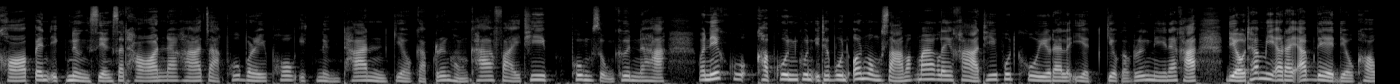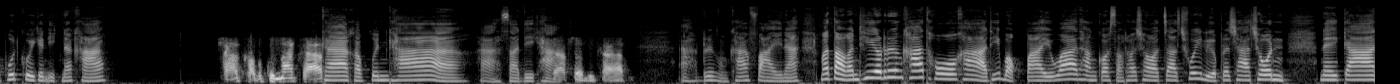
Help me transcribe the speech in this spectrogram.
ขอเป็นอีกหนึ่งเสียงสะท้อนนะคะ จากผู้บริโภคอีกหนึ่งท่าน เกี่ยวกับเรื่องของค่าไฟที่พุ่งสูงขึ้นนะคะ วันนี้ขอบคุณคุณอิทธิบุญอ้นวงศามาก ๆ เลยค่ะ ที่พูดคุยรายละเอียดเกี่ยวกับเรื่องนี้นะคะ เดี๋ยวถ้ามีอะไรอัปเดตเดี๋ยวขอพูดคุยกันอีกนะคะ ครับ ขอบพระคุณมากครับ ค่ะ ขอบคุณค่ะ ค่ะ สวัสดีค่ะ ครับ สวัสดีครับ อะเรื่องของค่าไฟนะ มาต่อกันที่เรื่องค่าโทรค่ะ ที่บอกไปว่าทางกสทช จะช่วยเหลือประชาชน ในการ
